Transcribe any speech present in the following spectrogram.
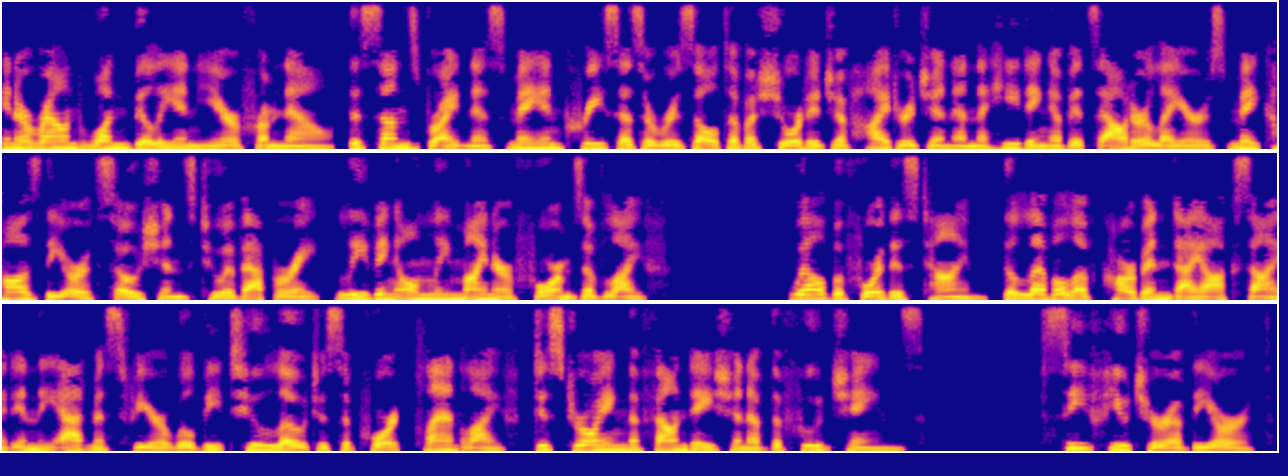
In around 1 billion year from now, the Sun's brightness may increase as a result of a shortage of hydrogen and the heating of its outer layers may cause the Earth's oceans to evaporate, leaving only minor forms of life. Well before this time, the level of carbon dioxide in the atmosphere will be too low to support plant life, destroying the foundation of the food chains. See Future of the Earth.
